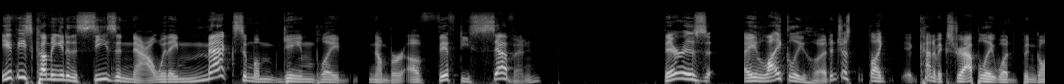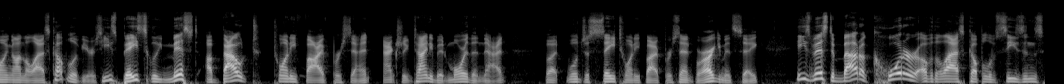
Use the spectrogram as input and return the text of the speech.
If he's coming into the season now with a maximum game played number of 57, there is a likelihood, and just like kind of extrapolate what's been going on the last couple of years, he's basically missed about 25%, actually a tiny bit more than that, but we'll just say 25% for argument's sake. He's missed about a quarter of the last couple of seasons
